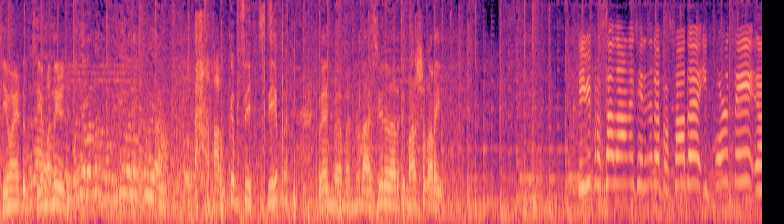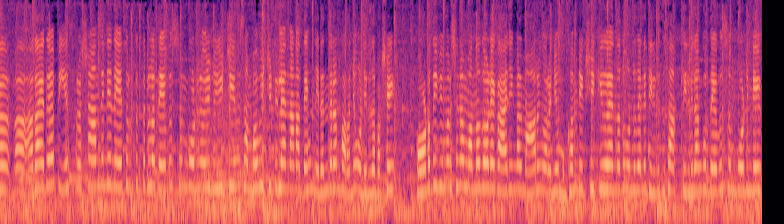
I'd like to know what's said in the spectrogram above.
സിയുമായിട്ട് സിയും സി എം വന്നു കഴിഞ്ഞില്ല? അവർക്ക് സി സി എം എന്നോട് ആശയവിനിമയം നടത്തി മാഷ് പറയും. ടി വി പ്രസാദാണ് ചേരുന്നത്. പ്രസാദ് ഇപ്പോഴത്തെ അതായത് പി എസ് പ്രശാന്തിന്റെ നേതൃത്വത്തിലുള്ള ദേവസ്വം ബോർഡിന് ഒരു വീഴ്ചയും സംഭവിച്ചിട്ടില്ല എന്നാണ് അദ്ദേഹം നിരന്തരം പറഞ്ഞുകൊണ്ടിരുന്നത്. പക്ഷേ കോടതി വിമർശനം വന്നതോടെ കാര്യങ്ങൾ മാറി മറിഞ്ഞു. മുഖം രക്ഷിക്കുക എന്നതുകൊണ്ട് തന്നെ തിരുവിത- തിരുവിതാംകൂർ ദേവസ്വം ബോർഡിന്റെ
